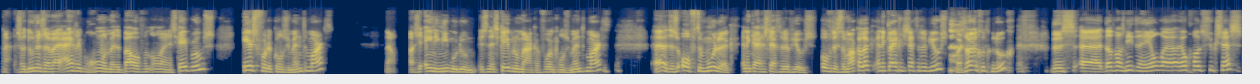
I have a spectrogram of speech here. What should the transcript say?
Nou, zodoende zijn wij eigenlijk begonnen met het bouwen van online escape rooms. Eerst voor de consumentenmarkt. Als je één ding niet moet doen, is een escape room maken voor een consumentenmarkt. Eh, het is of te moeilijk en dan krijg je slechte reviews. Of het is te makkelijk en dan krijg je slechte reviews. Maar het is nooit goed genoeg. Dus uh, dat was niet een heel, uh, heel groot succes.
